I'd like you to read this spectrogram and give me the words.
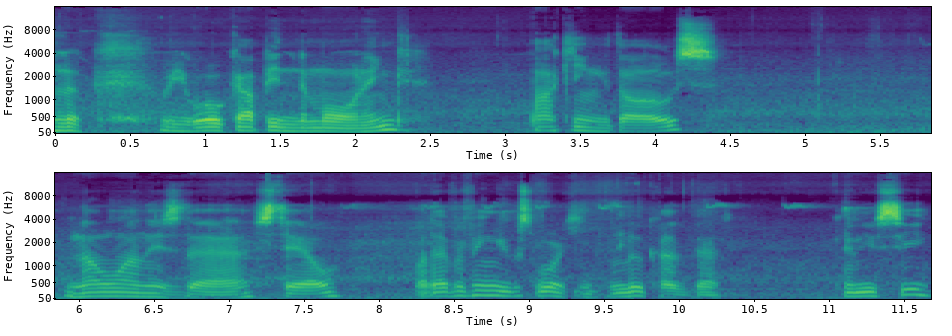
Look, we woke up in the morning, packing those. No one is there still, but everything is working. Look at that. Can you see?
